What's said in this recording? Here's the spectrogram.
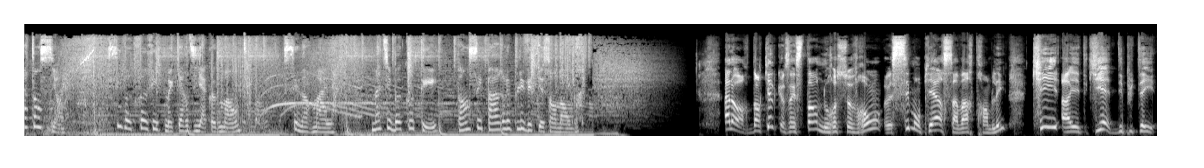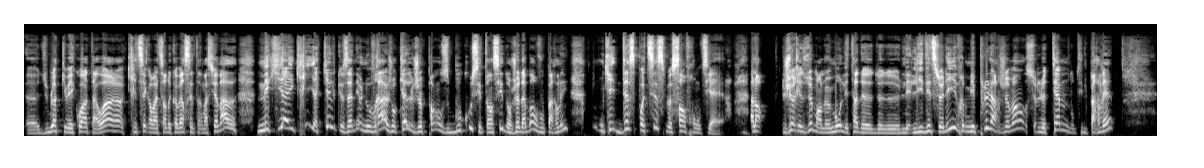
Attention, si votre rythme cardiaque augmente, c'est normal. Mathieu Bocoté pense et parle plus vite que son ombre. Alors, dans quelques instants, nous recevrons euh, Simon-Pierre Savard-Tremblay, qui, est député euh, du Bloc québécois Ottawa, critique en matière de commerce international, mais qui a écrit il y a quelques années un ouvrage auquel je pense beaucoup ces temps-ci, dont je vais d'abord vous parler, qui est Despotisme sans frontières. Alors, je résume en un mot l'état de, l'idée de ce livre, mais plus largement sur le thème dont il parlait.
